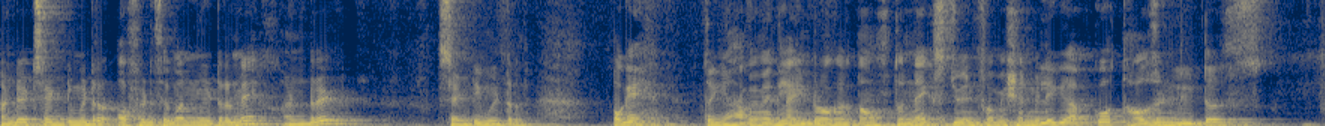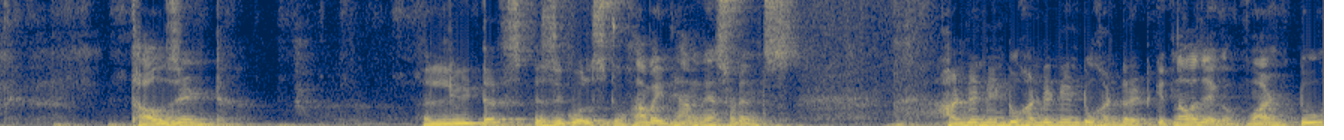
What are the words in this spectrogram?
हंड्रेड सेंटीमीटर और फिर से वन मीटर में हंड्रेड सेंटीमीटर। ओके तो यहाँ पे मैं एक लाइन ड्रॉ करता हूँ। तो नेक्स्ट जो इन्फॉर्मेशन मिलेगी आपको thousand litres thousand litres is equals to हाँ भाई, ध्यान दें students hundred into hundred into hundred कितना हो जाएगा? One two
